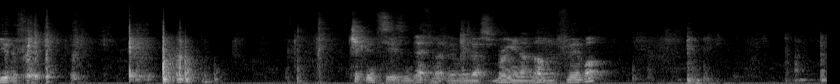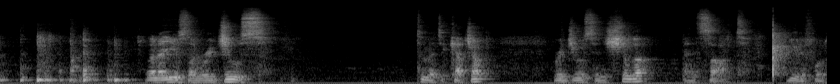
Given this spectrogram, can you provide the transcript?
beautiful. Chicken season definitely will just bring in another flavor. I'm gonna use some reduced tomato ketchup, reducing sugar and salt. Beautiful.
